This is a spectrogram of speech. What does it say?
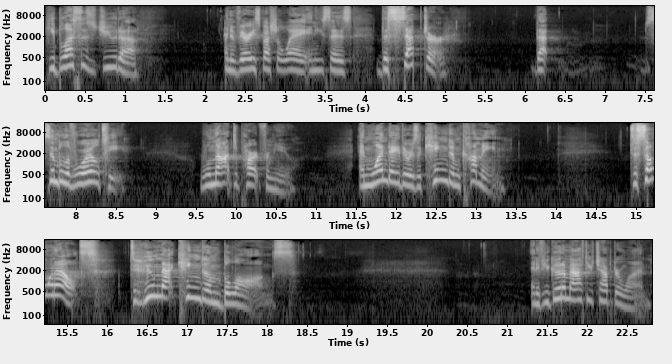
he blesses Judah in a very special way. And he says, The scepter, that symbol of royalty, will not depart from you. And one day there is a kingdom coming to someone else to whom that kingdom belongs. And if you go to Matthew chapter 1,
